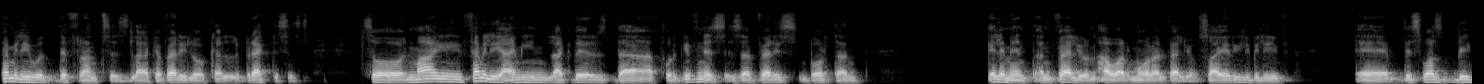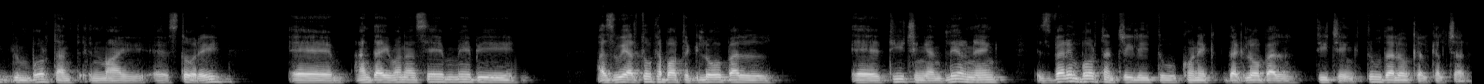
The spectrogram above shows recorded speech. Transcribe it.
family with differences, like a very local practices. So in my family, I mean, like there's the forgiveness is a very important element and value in our moral value. So I really believe uh, this was big important in my uh, story. Uh, and I want to say maybe as we are talking about the global uh, teaching and learning, it's very important really to connect the global teaching to the local culture.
